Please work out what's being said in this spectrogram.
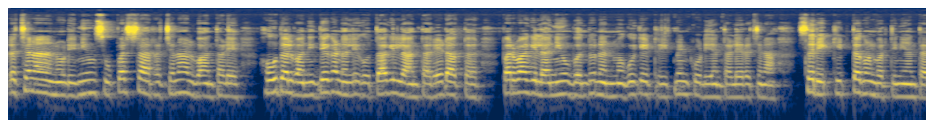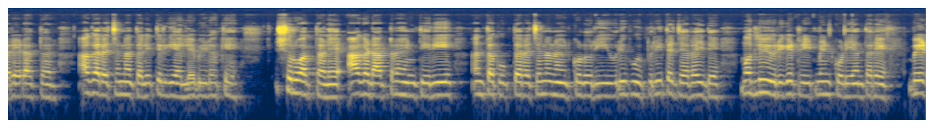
ರಚನಾನ ನೋಡಿ, ನೀವು ಸೂಪರ್ ಸ್ಟಾರ್ ರಚನಾ ಅಲ್ವಾ ಅಂತಾಳೆ. ಹೌದಲ್ವಾ, ನಿದ್ದೆಗಣ್ಣಲ್ಲಿ ಗೊತ್ತಾಗಿಲ್ಲ ಅಂತಾರೆ ಡಾಕ್ಟರ್. ಪರವಾಗಿಲ್ಲ, ನೀವು ಬಂದು ನನ್ನ ಮಗುಗೆ ಟ್ರೀಟ್ಮೆಂಟ್ ಕೊಡಿ ಅಂತಾಳೆ ರಚನಾ. ಸರಿ, ಕಿಟ್ ತಗೊಂಡು ಬರ್ತೀನಿ ಅಂತಾರೆ ಡಾಕ್ಟರ್. ಆಗ ರಚನಾ ತಲೆ ತಿರುಗಿ ಅಲ್ಲೇ ಬೀಳೋಕೆ ಶುರುವಾಗ್ತಾಳೆ. ಆಗ ಡಾಕ್ಟ್ರ್ ಹೆಣ್ತೀರಿ ಅಂತ ಕೂಗ್ತಾ ರಚನಾನ ಹಿಡ್ಕೊಂಡು, ರೀ, ಇವರಿಗೂ ವಿಪರೀತ ಜ್ವರ ಇದೆ. ಮೊದಲು ಇವರಿಗೆ ಟ್ರೀಟ್ಮೆಂಟ್ ಕೊಡಿ ಅಂತಾರೆ. ಬೇಡ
